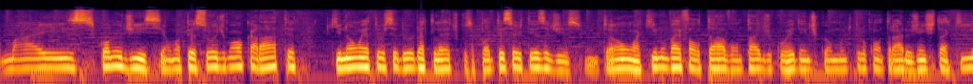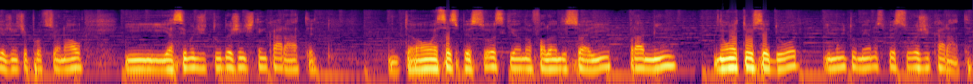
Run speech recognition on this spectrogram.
Mas, como eu disse, é uma pessoa de mau caráter que não é torcedor do Atlético, você pode ter certeza disso. Então, aqui não vai faltar vontade de correr dentro de campo, muito pelo contrário. A gente está aqui, a gente é profissional e, acima de tudo, a gente tem caráter. Então, essas pessoas que andam falando isso aí, para mim, não é torcedor e muito menos pessoas de caráter.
